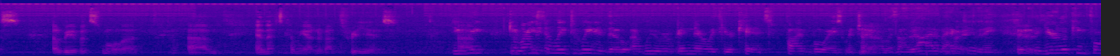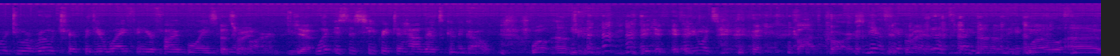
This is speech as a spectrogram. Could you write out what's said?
S. It'll be a bit smaller, um, and that's coming out in about three years. You, Um, re- you you want to- recently tweeted, though, uh, we were in there with your kids, five boys, which I Yeah. know is a lot of Right. activity, It that is. you're looking forward to a road trip with your wife and your five boys That's in the right. car. Yeah. What is the secret to how that's going to go? Well, um, if, if anyone's Five cars. Yes, yeah, Right. that's right. Um, well, uh,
